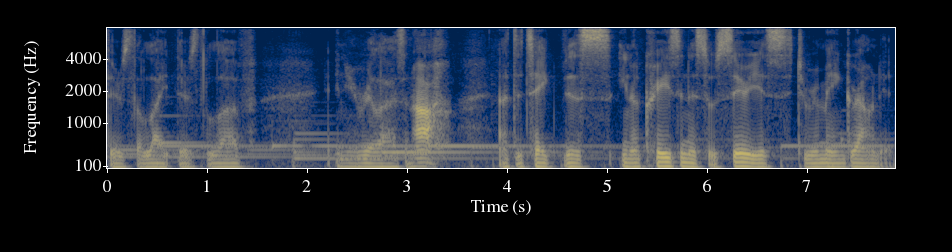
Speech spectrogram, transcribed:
there's the light, there's the love, and you're realizing, ah, not to take this, you know, craziness so serious, to remain grounded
